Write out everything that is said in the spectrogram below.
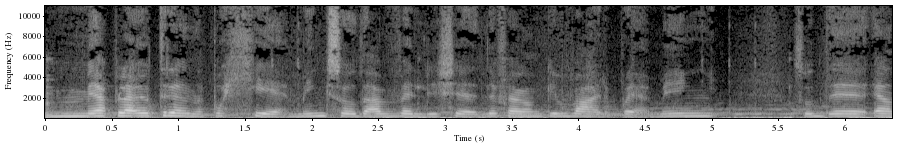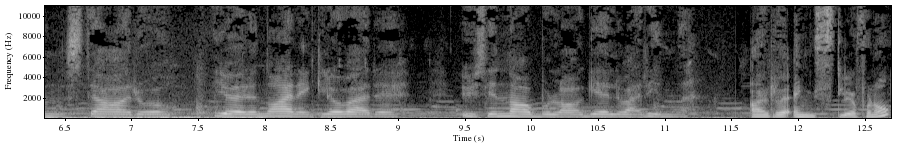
Um, jeg pleier å trene på heming, så det er veldig kjedelig, for jeg kan ikke være på heming. Så det eneste jeg har å gjøre nå, er egentlig å være ute i nabolaget eller være inne. Er dere engstelige for noe?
